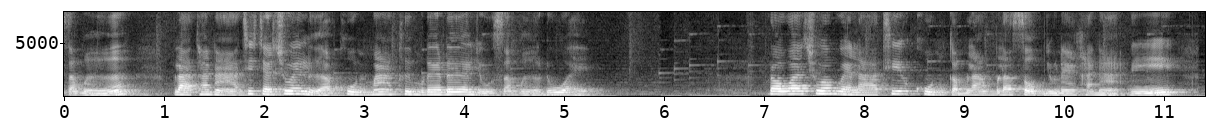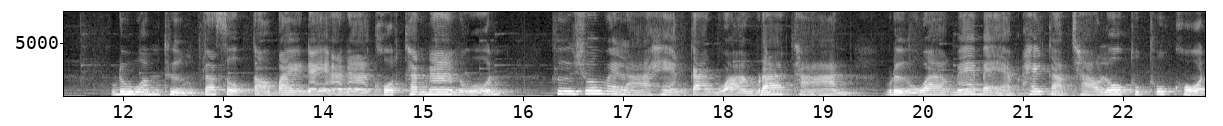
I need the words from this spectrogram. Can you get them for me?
เสมอ ปรารถนาที่จะช่วยเหลือคุณมากขึ้นเรื่อยๆ อยู่เสมอด้วย เพราะว่าช่วงเวลาที่คุณกำลังประสบอยู่ในขณะนี้ รวมถึงประสบต่อไปในอนาคตข้างหน้าโน้น คือช่วงเวลาแห่งการวางรากฐาน หรือวางแม่แบบให้กับชาวโลกทุกๆคน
